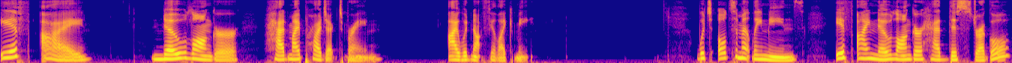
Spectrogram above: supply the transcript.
if I no longer had my project brain, I would not feel like me. Which ultimately means if I no longer had this struggle,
